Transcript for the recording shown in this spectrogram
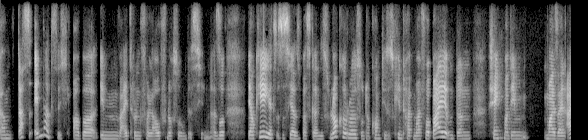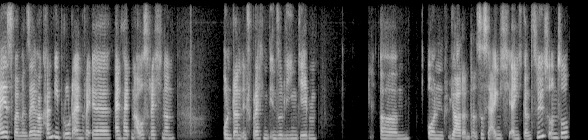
Ähm, das ändert sich aber im weiteren Verlauf noch so 'n bisschen. Also, ja, okay, jetzt ist es ja was ganz Lockeres und dann kommt dieses Kind halt mal vorbei und dann schenkt man dem mal sein Eis, weil man selber kann die Broteinrei äh, ausrechnen und dann entsprechend Insulin geben. Ähm, und ja, dann dann ist das ja eigentlich eigentlich ganz süß und so.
